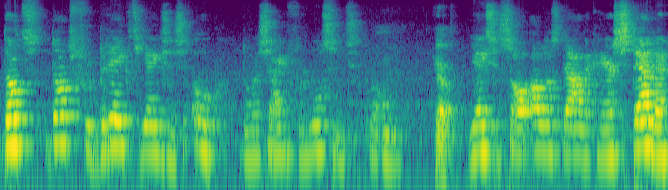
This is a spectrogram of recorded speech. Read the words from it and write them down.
Dat, dat verbreekt Jezus ook door zijn verlossingsplan. Ja. Jezus zal alles dadelijk herstellen.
